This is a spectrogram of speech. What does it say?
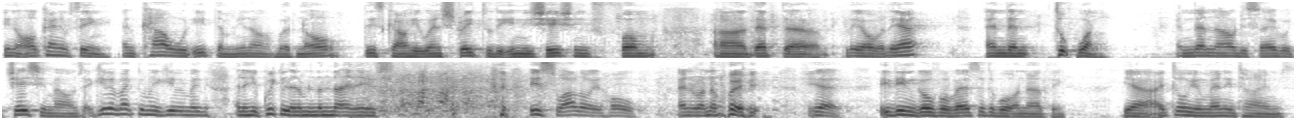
you know, all kind of thing. And cow would eat them, you know, but no, this cow, he went straight to the initiation from uh, that uh, play over there, and then took one. And then our disciple chased him out and said, Give it back to me, give it back to me. And he quickly, and he, he swallowed it whole and run away. yeah, he didn't go for vegetable or nothing. Yeah, I told you many times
